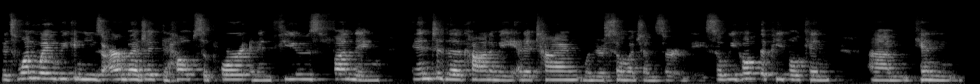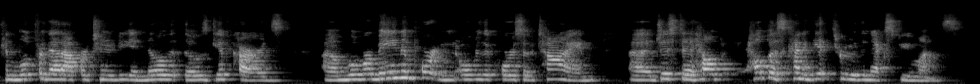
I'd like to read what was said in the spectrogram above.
It's one way we can use our budget to help support and infuse funding into the economy at a time when there's so much uncertainty. So we hope that people can um, can can look for that opportunity and know that those gift cards um, will remain important over the course of time, uh, just to help help us kind of get through the next few months.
